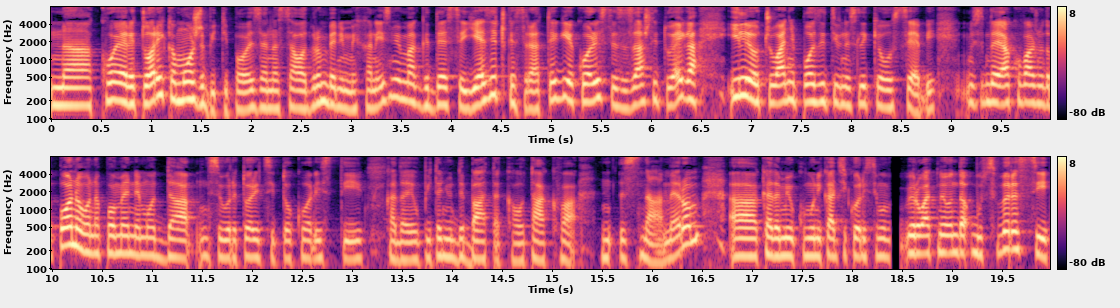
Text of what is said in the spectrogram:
na koje retorika može biti povezana sa odbrambenim mehanizmima gde se jezičke strategije koriste za zaštitu ega ili očuvanje pozitivne slike o sebi. Mislim da je jako važno da ponovo napomenemo da se u retorici to koristi kada je u pitanju debata kao takva s namerom. kada mi u komunikaciji koristimo, verovatno je onda u svrsi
